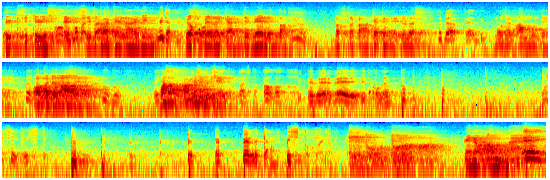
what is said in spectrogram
Yksityisetsivä väkeläinen. Jos pelkäätte verta, nostakaa kätenne ylös. Muuten ammun teitä. Onko teillä aseita? Vastatkaa kysymykseen. Ei, minä olen p- p- pasifisti. P- p- p- Pelkään pistooleita. Minä ammun Ei, ei.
